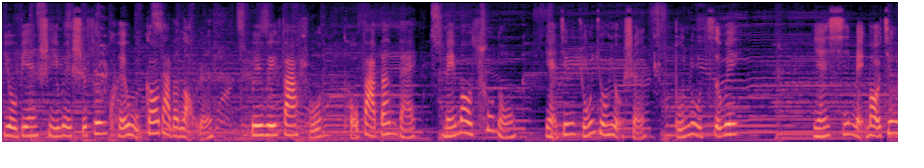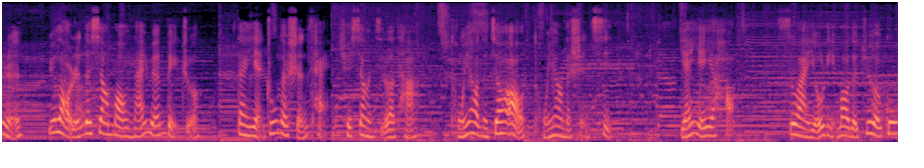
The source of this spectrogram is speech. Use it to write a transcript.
右边是一位十分魁梧高大的老人，微微发福，头发斑白，眉毛粗浓，眼睛炯炯有神，不怒自威。妍希美貌惊人，与老人的相貌南辕北辙，但眼中的神采却像极了他，同样的骄傲，同样的神气。严爷爷好，思婉有礼貌地鞠了躬，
